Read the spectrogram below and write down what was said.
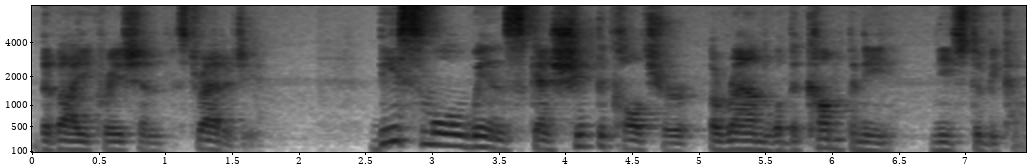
the value creation strategy. These small wins can shift the culture around what the company needs to become.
